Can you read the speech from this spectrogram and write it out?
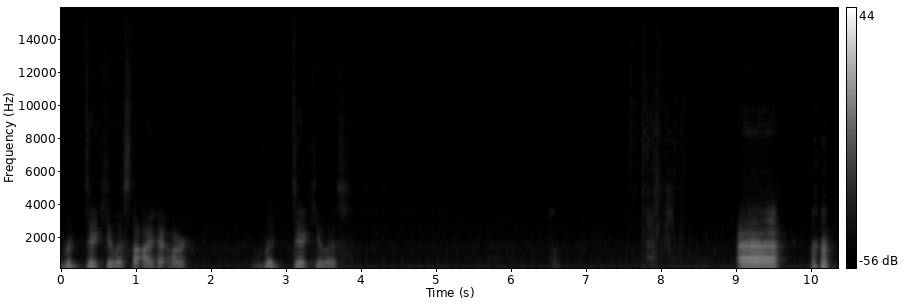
Ridiculous that I hit her. Ridiculous. Uh.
